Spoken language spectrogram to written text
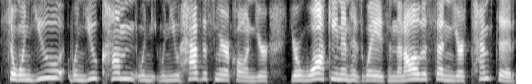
So when you when you come when when you have this miracle and you're you're walking in his ways and then all of a sudden you're tempted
